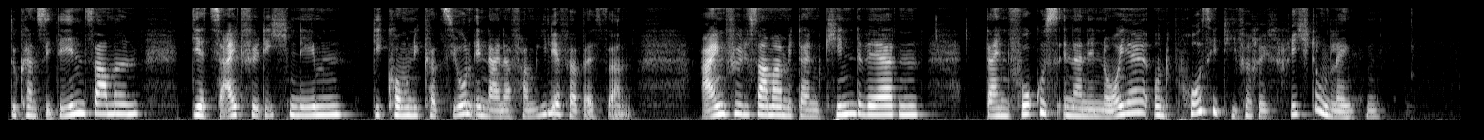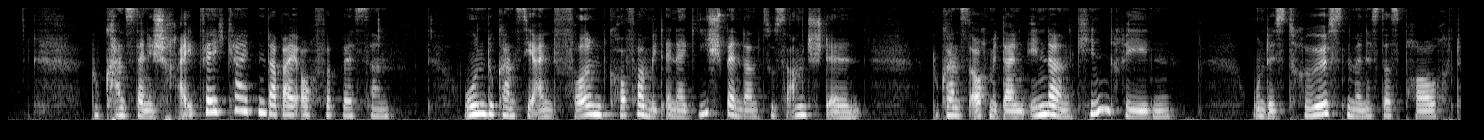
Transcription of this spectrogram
Du kannst Ideen sammeln, dir Zeit für dich nehmen, die Kommunikation in deiner Familie verbessern, einfühlsamer mit deinem Kind werden, deinen Fokus in eine neue und positivere Richtung lenken. Du kannst deine Schreibfähigkeiten dabei auch verbessern. Und du kannst dir einen vollen Koffer mit Energiespendern zusammenstellen. Du kannst auch mit deinem inneren Kind reden und es trösten, wenn es das braucht.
